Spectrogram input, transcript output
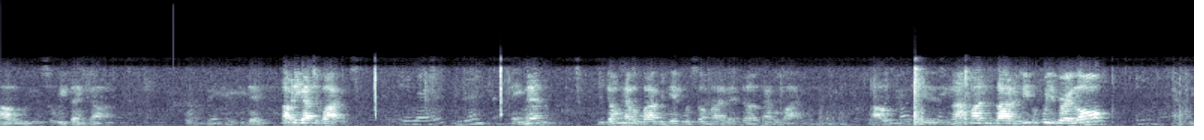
Hallelujah. So we thank God for him being here today. How many got your Bibles? Amen. Amen. You don't have a Bible, get with somebody that does have a Bible. Hallelujah. It is not my desire to be before you very long, as we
